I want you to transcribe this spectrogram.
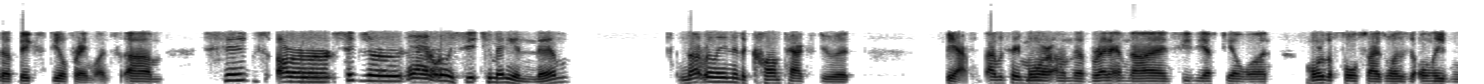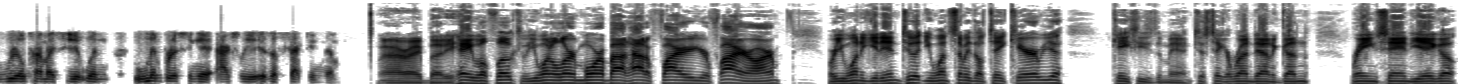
the big steel frame ones. Um, Sigs are Sigs are. eh, I don't really see it too many in them. Not really into the compacts do it. Yeah, I would say more on the Beretta M9, CZS TL1. More of the full size ones. The only real time I see it when limp wristing it actually is affecting them. All right, buddy. Hey, well, folks, if you want to learn more about how to fire your firearm, or you want to get into it, and you want somebody that'll take care of you, Casey's the man. Just take a run down to Gun Range San Diego.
